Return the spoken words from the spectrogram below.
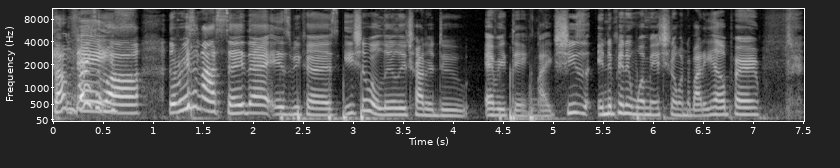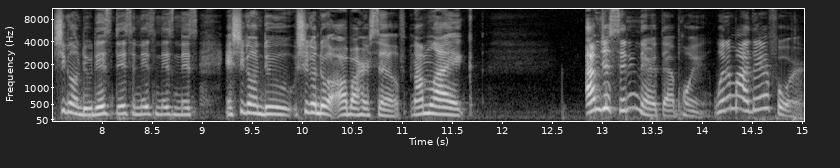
some First of all, the reason I say that is because Esha will literally try to do everything. Like she's an independent woman, she don't want nobody help her. She gonna do this, this, and this, and this, and this, and she gonna do she gonna do it all by herself. And I'm like, I'm just sitting there at that point. What am I there for?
